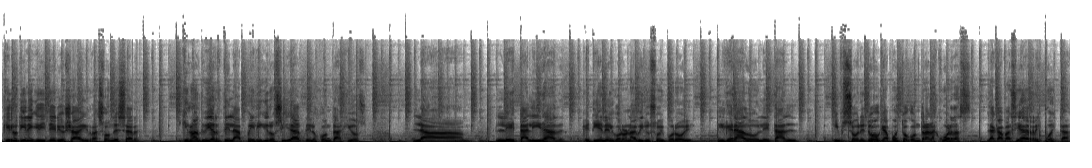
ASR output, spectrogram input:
que no tiene criterio ya y razón de ser y que no advierte la peligrosidad de los contagios, la letalidad que tiene el coronavirus hoy por hoy, el grado letal y sobre todo que ha puesto contra las cuerdas la capacidad de respuesta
